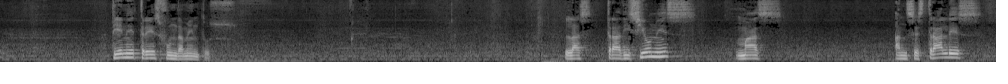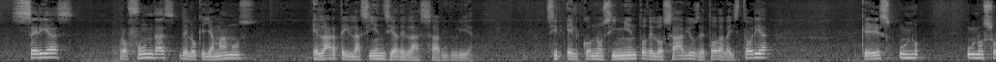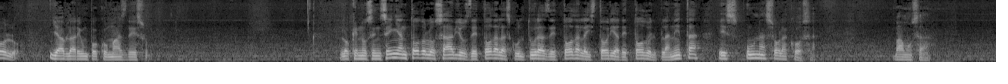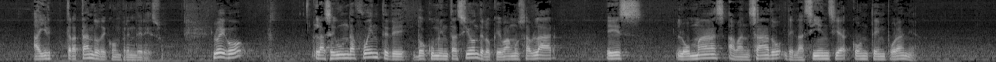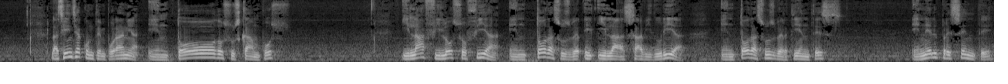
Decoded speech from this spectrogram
tiene tres fundamentos. Las tradiciones más ancestrales, serias, profundas de lo que llamamos el arte y la ciencia de la sabiduría. Es decir, el conocimiento de los sabios de toda la historia, que es uno, uno solo. Ya hablaré un poco más de eso. Lo que nos enseñan todos los sabios de todas las culturas, de toda la historia, de todo el planeta, es una sola cosa. Vamos a, a ir tratando de comprender eso. Luego, la segunda fuente de documentación de lo que vamos a hablar es lo más avanzado de la ciencia contemporánea. La ciencia contemporánea en todos sus campos, y la filosofía en todas sus y la sabiduría en todas sus vertientes en el presente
